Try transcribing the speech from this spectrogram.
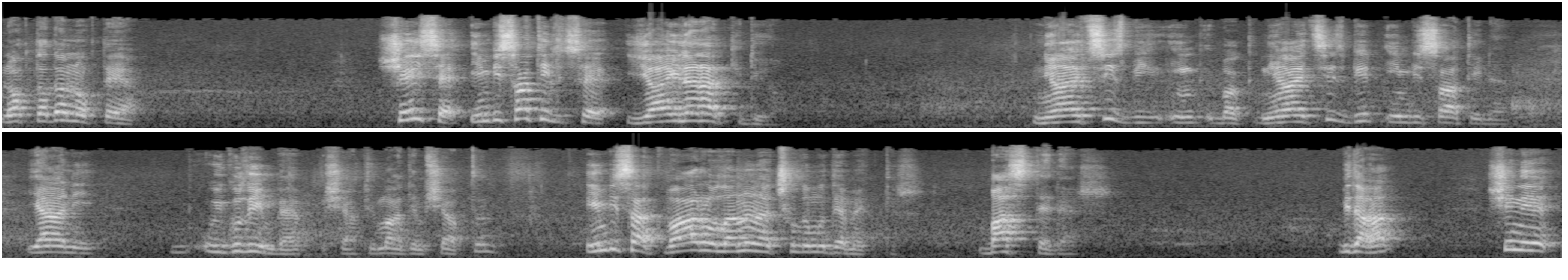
Noktadan noktaya. Şeyse, imbisat ise yayılarak gidiyor. Nihayetsiz bir, bak nihayetsiz bir imbisat ile. Yani uygulayayım ben şey yapayım madem şey yaptın. İmbisat var olanın açılımı demektir. Bast eder. Bir daha. Şimdi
